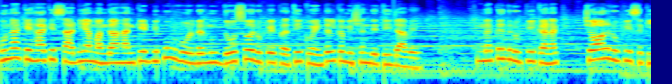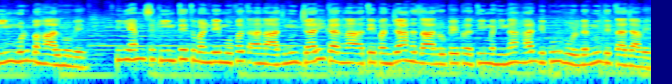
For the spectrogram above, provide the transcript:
ਉਹਨਾਂ ਕਿਹਾ ਕਿ ਸਾਡੀਆਂ ਮੰਗਾਂ ਹਨ ਕਿ ਡਿਪੂ ਹੋਲਡਰ ਨੂੰ 200 ਰੁਪਏ ਪ੍ਰਤੀ ਕੁਇੰਟਲ ਕਮਿਸ਼ਨ ਦਿੱਤੀ ਜਾਵੇ। ਨਕਦ ਰੂਪੀ ਕਣਕ, ਚੌਲ ਰੂਪੀ ਸਕੀਮ ਮੁੜ ਬਹਾਲ ਹੋਵੇ। ਪੀਐਮ ਸਕੀਮ ਤੇ ਤਵੰਡੇ ਮੁਫਤ ਅਨਾਜ ਨੂੰ ਜਾਰੀ ਕਰਨਾ ਅਤੇ 50000 ਰੁਪਏ ਪ੍ਰਤੀ ਮਹੀਨਾ ਹਰ ਡਿਪੂ ਹੋਲਡਰ ਨੂੰ ਦਿੱਤਾ ਜਾਵੇ।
